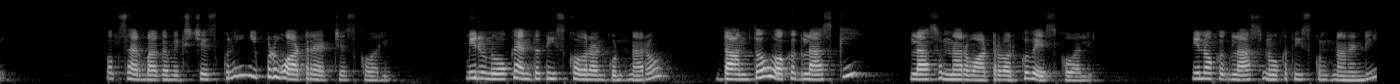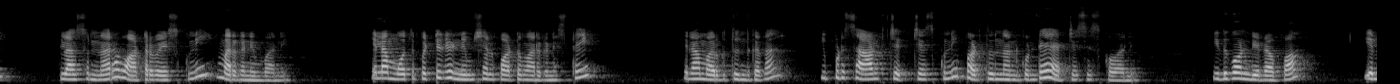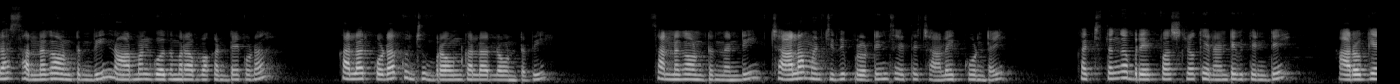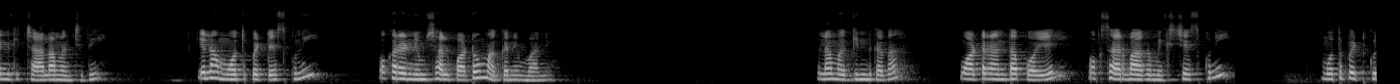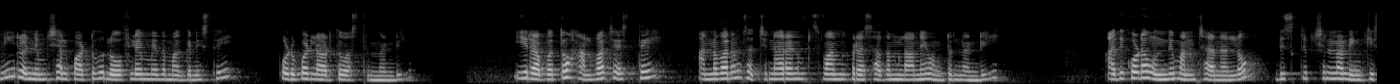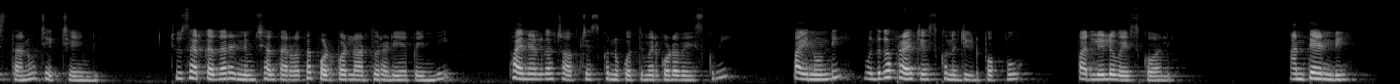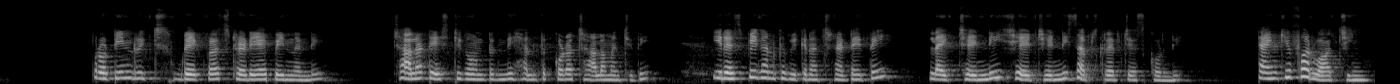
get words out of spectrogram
ఒకసారి బాగా మిక్స్ చేసుకుని ఇప్పుడు వాటర్ యాడ్ చేసుకోవాలి. మీరు నూక ఎంత తీసుకోవాలనుకుంటున్నారో దాంతో ఒక గ్లాస్కి గ్లాసున్నర వాటర్ వరకు వేసుకోవాలి. నేను ఒక గ్లాస్ నూక తీసుకుంటున్నానండి. గ్లాసున్నర వాటర్ వేసుకుని మరగనివ్వాలి. ఇలా మూత పెట్టి రెండు నిమిషాల పాటు మరగనిస్తే ఇలా మరుగుతుంది కదా. ఇప్పుడు సాల్ట్ చెక్ చేసుకుని పడుతుంది అనుకుంటే యాడ్ చేసేసుకోవాలి. ఇదిగోండి రవ్వ. ఇలా సన్నగా ఉంటుంది. నార్మల్ గోధుమ రవ్వ కంటే కూడా కలర్ కూడా కొంచెం బ్రౌన్ కలర్లో ఉంటుంది. సన్నగా ఉంటుందండి. చాలా మంచిది. ప్రోటీన్స్ అయితే చాలా ఎక్కువ ఉంటాయి. ఖచ్చితంగా బ్రేక్ఫాస్ట్లోకి ఇలాంటివి తింటే ఆరోగ్యానికి చాలా మంచిది. ఇలా మూత పెట్టేసుకుని ఒక రెండు నిమిషాల పాటు మగ్గనివ్వాలి. ఇలా మగ్గింది కదా. వాటర్ అంతా పోయాయి. ఒకసారి బాగా మిక్స్ చేసుకుని మూత పెట్టుకుని రెండు నిమిషాల పాటు లో ఫ్లేమ్ మీద మగ్గనిస్తే పొడి పొడిలాడుతూ వస్తుందండి. ఈ రవ్వతో హల్వా చేస్తే అన్నవరం సత్యనారాయణ స్వామి ప్రసాదంలానే ఉంటుందండి. అది కూడా ఉంది మన ఛానల్లో డిస్క్రిప్షన్లో లింక్ ఇస్తాను. చెక్ చేయండి. చూసారు కదా రెండు నిమిషాల తర్వాత పొడి పొడిలాడుతూ రెడీ అయిపోయింది. ఫైనల్గా చాప్ చేసుకున్న కొత్తిమీర కూడా వేసుకుని పైనుండి ముందుగా ఫ్రై చేసుకున్న జీడిపప్పు పల్లీలు వేసుకోవాలి. అంతే అండి. ప్రోటీన్ రిచ్ బ్రేక్ఫాస్ట్ రెడీ అయిపోయిందండి. చాలా టేస్టీగా ఉంటుంది. హెల్త్కి కూడా చాలా మంచిది. ఈ రెసిపీ కనుక మీకు నచ్చినట్టయితే లైక్ చేయండి షేర్ చేయండి సబ్స్క్రైబ్ చేసుకోండి. Thank you for watching.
